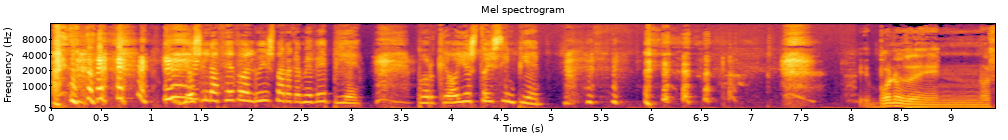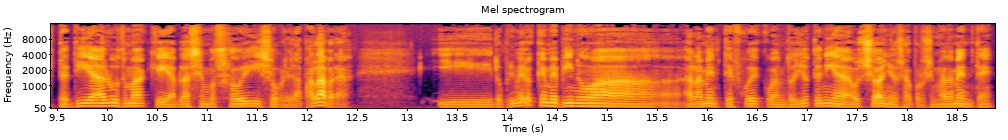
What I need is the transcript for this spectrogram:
Yo se la cedo a Luis para que me dé pie, porque hoy estoy sin pie. Eh, Bueno, eh, nos pedía Luzma que hablásemos hoy sobre la palabra. Y lo primero que me vino a, a la mente fue cuando yo tenía ocho años aproximadamente,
